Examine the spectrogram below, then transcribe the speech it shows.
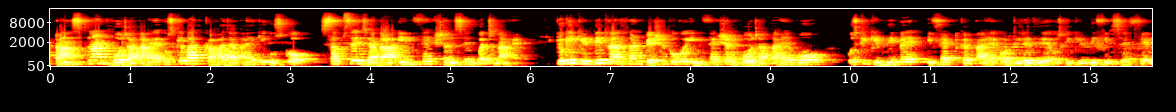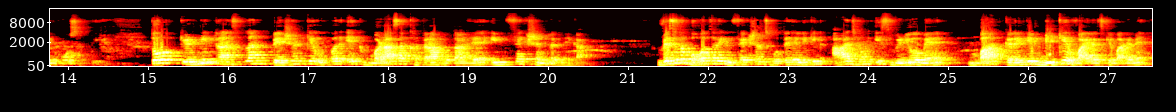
ट्रांसप्लांट हो जाता है, उसके बाद कहा जाता है कि उसको सबसे ज़्यादा इंफेक्शन से बचना है। क्योंकि किडनी ट्रांसप्लांट पेशेंट को कोई इंफेक्शन हो जाता है, वो उसकी किडनी पे इफ़ेक्ट करता है और धीरे धीरे उसकी किडनी फिर से फेल हो सकती है। तो किडनी ट्रांसप्लांट पेशेंट के ऊपर एक बड़ा सा खतरा होता है इंफेक्शन लगने का। वैसे तो बहुत सारे इंफेक्शन होते हैं, लेकिन आज हम इस वीडियो में बात करेंगे बीके वायरस के बारे में,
